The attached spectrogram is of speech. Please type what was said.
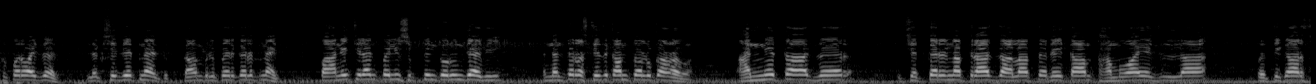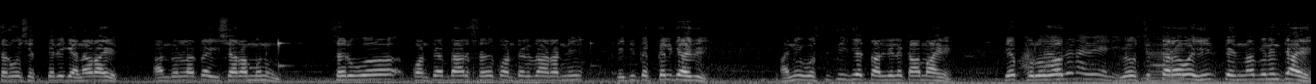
सुपरवायझर लक्ष देत नाहीत काम रिपेअर करत नाहीत. पाण्याची लाईन पहिली शिफ्टिंग करून द्यावी नंतर रस्त्याचं काम चालू करावं. अन्यथा जर शेतकऱ्यांना त्रास झाला तर हे काम थांबवायला प्रतिकार सर्व शेतकरी घेणार आहेत. आंदोलनाचा इशारा म्हणून सर्व कॉन्ट्रॅक्टदार सह कॉन्ट्रॅक्टदारांनी त्याची दखल घ्यावी. आणि वस्तुती जे चाललेलं काम आहे ते पूर्ववत व्यवस्थित करावं ही त्यांना विनंती आहे.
